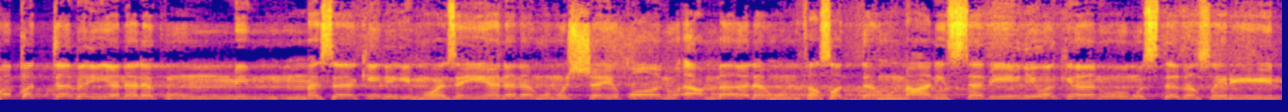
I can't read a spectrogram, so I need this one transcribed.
وقد تبين لكم من مساكنهم وزين لهم الشيطان أعمالهم فصدهم عن السبيل وكانوا مستبصرين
